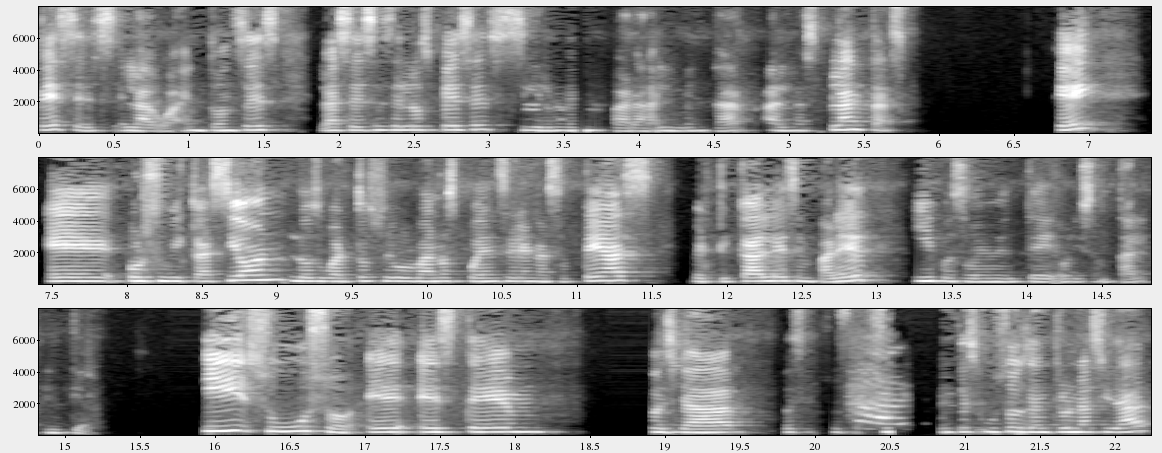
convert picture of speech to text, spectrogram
peces el agua, entonces las heces de los peces sirven para alimentar a las plantas. ¿Okay? Eh, por su ubicación, los huertos urbanos pueden ser en azoteas, verticales, en pared y pues obviamente horizontal, en tierra. Y su uso, eh, este, pues ya pues, usos dentro de una ciudad.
